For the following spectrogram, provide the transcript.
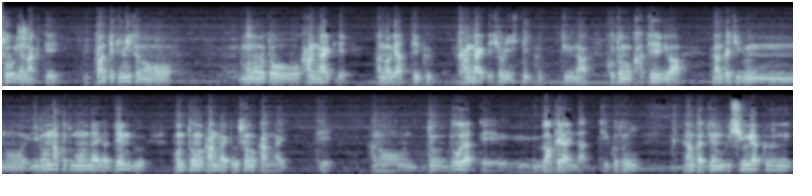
そうじゃなくて、一般的にその、物事を考えて、あの、やっていく、考えて処理していくっっていうようなことの過程では、なんか自分のいろんなこと、問題が全部本当の考えと嘘の考えって、あの、ど、どうやって分けないんだっていうことに、なんか全部集約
